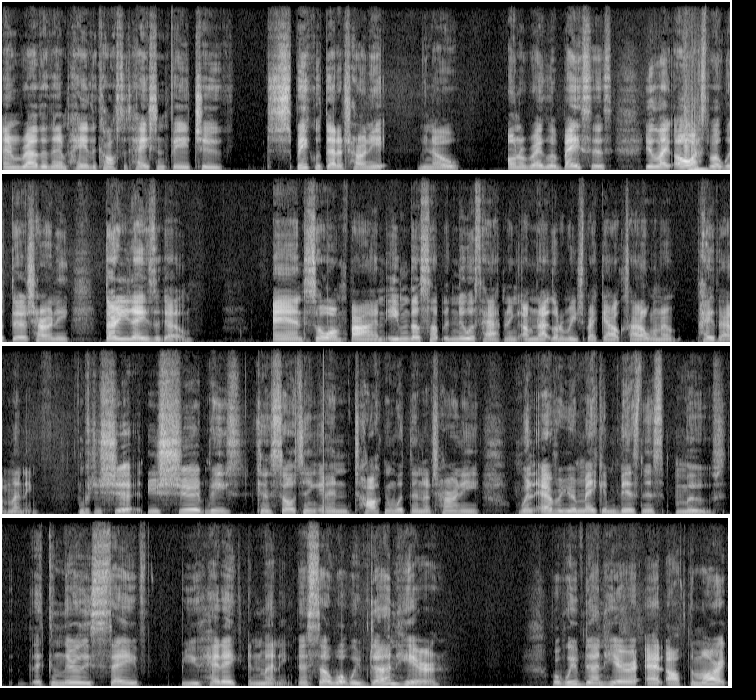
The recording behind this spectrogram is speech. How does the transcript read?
And rather than pay the consultation fee to speak with that attorney, you know, on a regular basis, you're like, oh, I spoke with the attorney 30 days ago. And so I'm fine. Even though something new is happening, I'm not going to reach back out because I don't want to pay that money but you should. You should be consulting and talking with an attorney whenever you're making business moves. It can literally save you headache and money. And so what we've done here, what we've done here at Off the Mark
